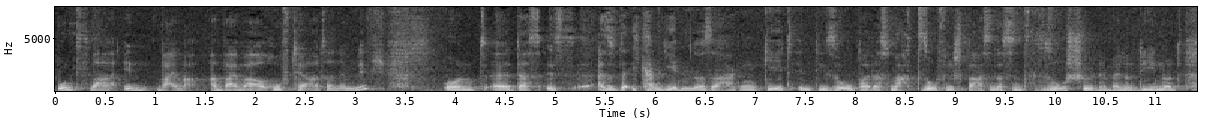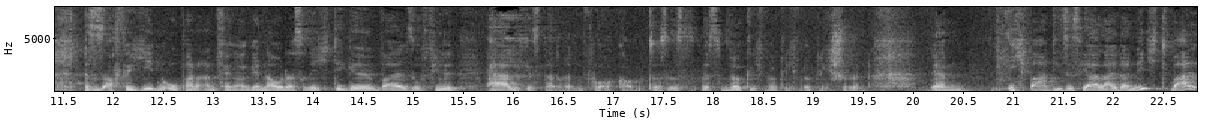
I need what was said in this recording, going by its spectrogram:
und zwar in Weimar, am Weimarer Hoftheater nämlich. Und äh, das ist, äh, also ich kann jedem nur sagen, geht in diese Oper, das macht so viel Spaß und das sind so schöne Melodien. Und das ist auch für jeden Opernanfänger genau das Richtige, weil so viel Herrliches da drin vorkommt. Das ist, ist wirklich, wirklich, wirklich schön. Ähm, ich war dieses Jahr leider nicht, weil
